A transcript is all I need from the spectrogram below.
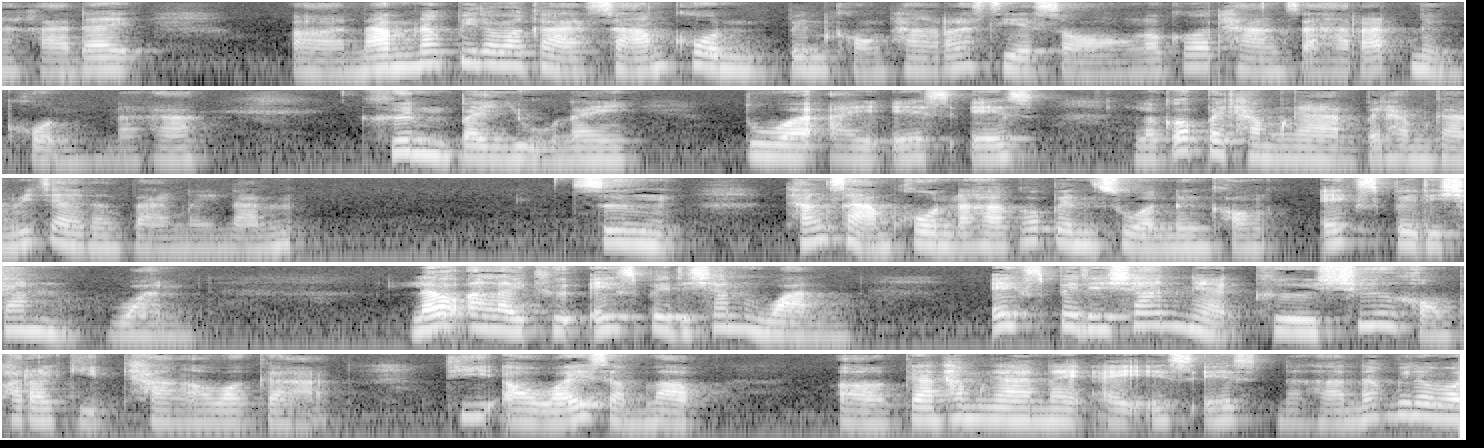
นะคะได้ นำนักบินอวกาศ 3 คนเป็นของทางรัสเซีย 2 แล้วก็ทางสหรัฐ 1 คนนะคะ ขึ้นไปอยู่ในตัว ISS แล้วก็ไปทำงานไปทำการวิจัยต่างๆ ในนั้น ซึ่งทั้ง 3 คนนะคะ ก็เป็นส่วนหนึ่งของ Expedition 1 แล้วอะไรคือ Expedition 1 Expedition เนี่ย คือชื่อของภารกิจทางอวกาศที่เอาไว้สำหรับการทำงานใน ISS นะคะ นักบินอว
